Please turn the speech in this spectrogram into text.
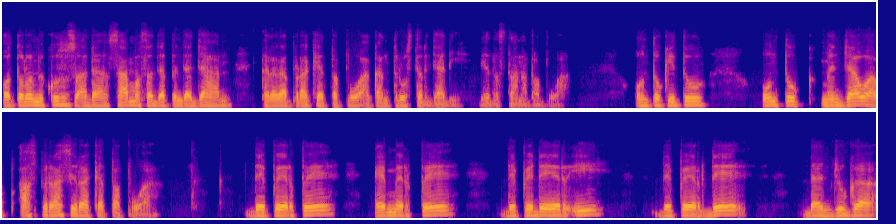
otonomi khusus ada sama saja penjajahan terhadap rakyat Papua akan terus terjadi di atas tanah Papua. Untuk itu, untuk menjawab aspirasi rakyat Papua, DPRP, MRP, DPD RI, DPRD, dan juga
